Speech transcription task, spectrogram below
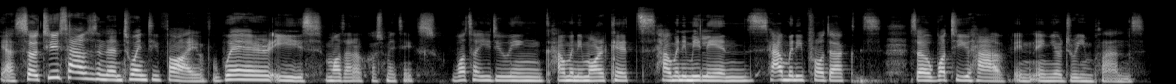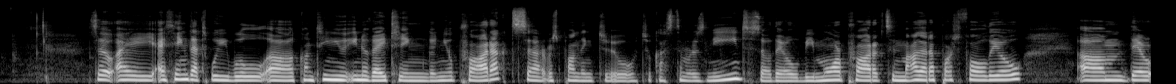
Yeah, so 2025, where is Madara Cosmetics? What are you doing? How many markets? How many millions? How many products? So, what do you have in, in your dream plans? So I, I think that we will uh, continue innovating new products, uh, responding to, to customers' needs. So there will be more products in Madara portfolio um, there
